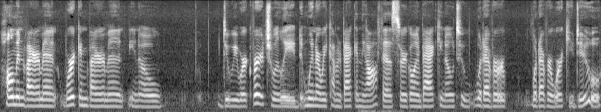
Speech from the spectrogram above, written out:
home environment, work environment, you know, do we work virtually? When are we coming back in the office or going back, you know, to whatever whatever work you do.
